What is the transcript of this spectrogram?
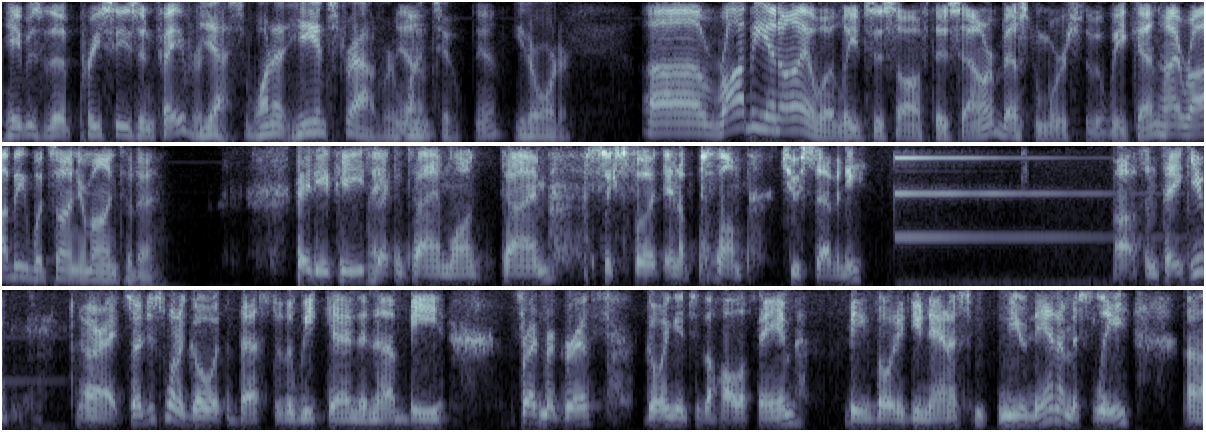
He was the preseason favorite. yes, one of, he and Stroud were Yeah. one and two, Yeah. either order. Uh, Robbie in Iowa leads us off this hour. Best and worst of the weekend. Hi, Robbie. What's on your mind today? Hey, DP, second time, long time. Six foot and a plump 270. Awesome, thank you. All right, so I just want to go with the best of the weekend and uh, be Fred McGriff going into the Hall of Fame, being voted unanimous, unanimously uh,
